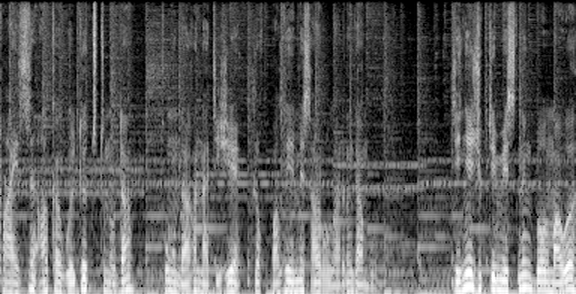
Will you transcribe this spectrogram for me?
пайызы алкогольді тұтынудан туындаған нәтиже жұқпалы емес аурулардың дамуы. Дене жүктемесінің болмауы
